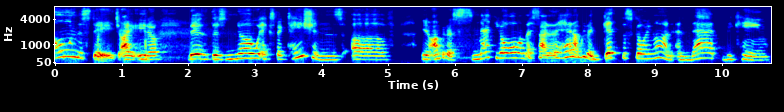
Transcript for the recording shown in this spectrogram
own the stage. I, you know, there's there's no expectations of, you know, I'm gonna smack you all on the side of the head. I'm gonna get this going on. And that became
